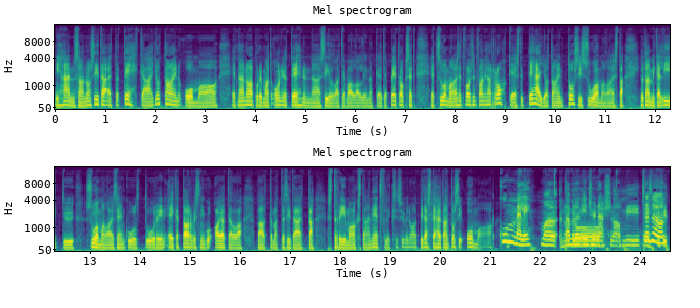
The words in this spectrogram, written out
niin hän sanoi sitä, että tehkää jotain omaa, että nämä naapurimaat on jo tehnyt nämä sillat ja vallanlinnakkeet ja petokset, että suomalaiset voisivat nyt vaan ihan rohkeasti tehdä jotain tosi suomalaista, jotain, mikä liittyy suomalaiseen kulttuuriin, eikä tarvitsisi niinku ajatella välttämättä sitä, että striimaako tämä Netflixissä hyvin, vaan pitäisi tehdä jotain tosi omaa. Kummeli, mä oon No tämmönen joo. international. Niin, Se se on. Sit,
